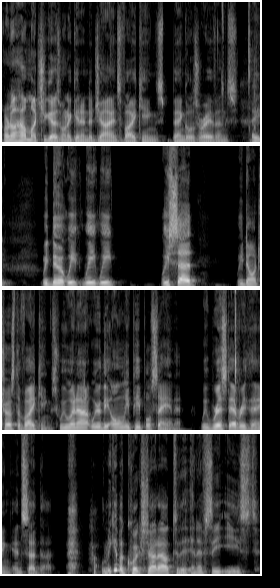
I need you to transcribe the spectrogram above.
I don't know how much you guys want to get into Giants, Vikings, Bengals, Ravens. Hey, We do it. We we we we said we don't trust the Vikings. We went out. We were the only people saying it. We risked everything and said that. Let me give a quick shout out to the NFC East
